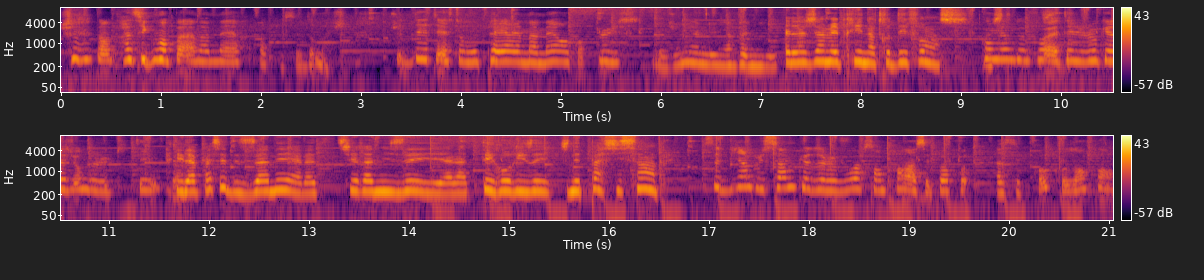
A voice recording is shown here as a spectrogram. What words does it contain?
je ne parle pratiquement pas à ma mère. Oh, c'est dommage. Je déteste mon père et ma mère encore plus. Génial les liens familiaux. Elle n'a jamais pris notre défense. Combien de fois a-t-elle eu l'occasion de le quitter? Il a passé des années à la tyranniser et à la terroriser. Ce n'est pas si simple. C'est bien plus simple que de le voir s'en prendre à ses, propres... à ses propres enfants.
